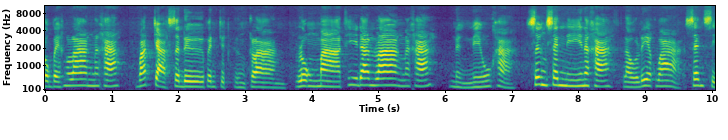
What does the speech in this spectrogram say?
ลงไปข้างล่างนะคะ วัดจากสะดือเป็นจุดกึ่งกลาง ลงมาที่ด้านล่างนะคะ 1 นิ้วค่ะ ซึ่งเส้นนี้นะคะ เราเรียกว่าเส้นสิ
